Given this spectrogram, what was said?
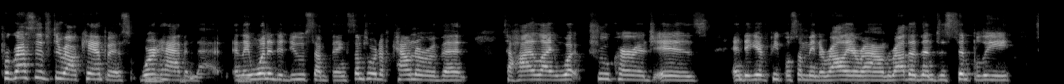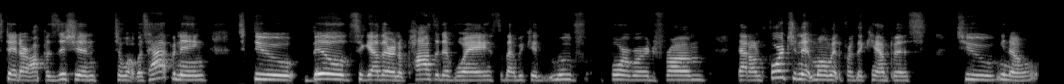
progressives throughout campus weren't mm. having that. And they mm. wanted to do something, some sort of counter event to highlight what true courage is and to give people something to rally around rather than to simply state our opposition to what was happening to build together in a positive way so that we could move forward from that unfortunate moment for the campus to you know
